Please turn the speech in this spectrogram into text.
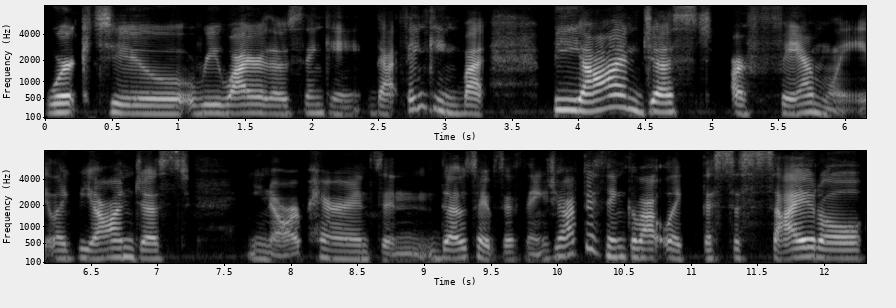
work to rewire those thinking that thinking, but beyond just our family, like, beyond just, you know, our parents and those types of things, you have to think about, like, the societal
